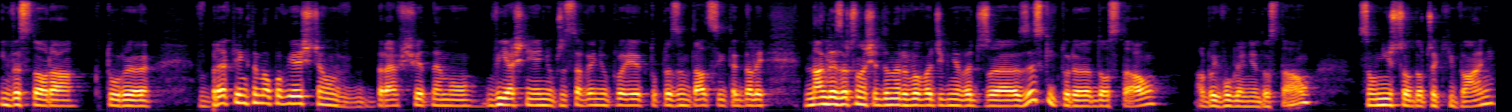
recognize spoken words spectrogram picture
inwestora, który wbrew pięknym opowieściom, wbrew świetnemu wyjaśnieniu, przedstawieniu projektu, prezentacji itd., tak nagle zaczyna się denerwować i gniewać, że zyski, które dostał, albo ich w ogóle nie dostał, są niższe od oczekiwań,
